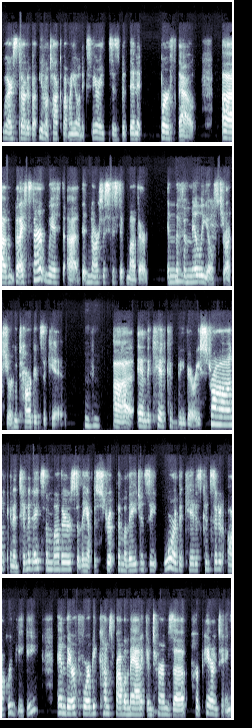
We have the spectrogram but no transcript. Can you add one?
where I started about, you know, talk about my own experiences, but then it birthed out. Um, but I start with uh, the narcissistic mother in the mm-hmm. familial structure who targets a kid. Mm-hmm. Uh, and the kid could be very strong and intimidates the mother, so they have to strip them of agency, or the kid is considered awkward, geeky, and therefore becomes problematic in terms of her parenting.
